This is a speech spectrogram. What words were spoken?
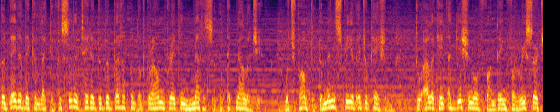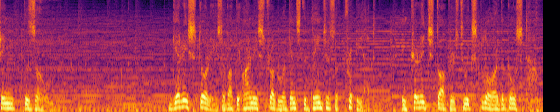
The data they collected facilitated the development of groundbreaking medicine and technology, which prompted the Ministry of Education to allocate additional funding for researching the zone. Gary's stories about the Army's struggle against the dangers of Pripyat encouraged stalkers to explore the ghost town.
